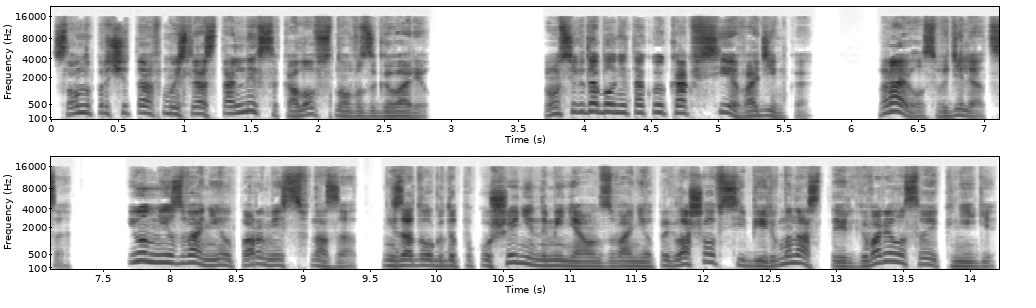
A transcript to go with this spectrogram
Словно прочитав мысли остальных, Соколов снова заговорил. Он всегда был не такой, как все, Вадимка. Нравилось выделяться. И он мне звонил пару месяцев назад. Незадолго до покушения на меня он звонил, приглашал в Сибирь, в монастырь, говорил о своей книге.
